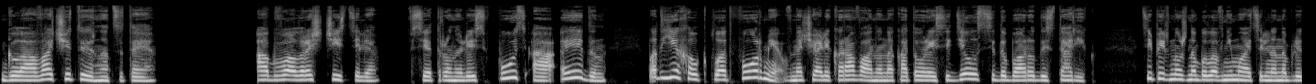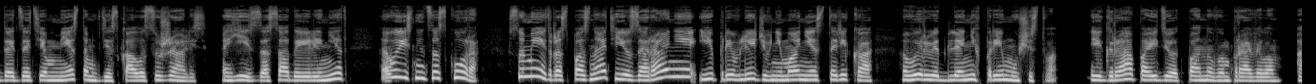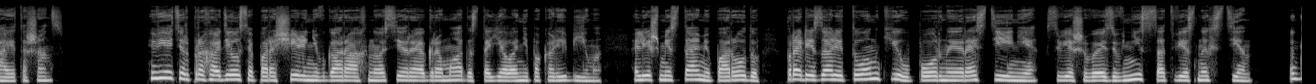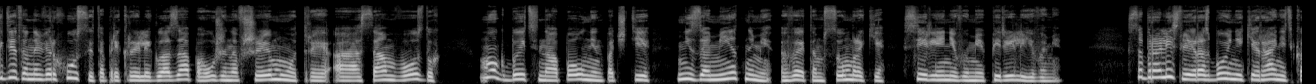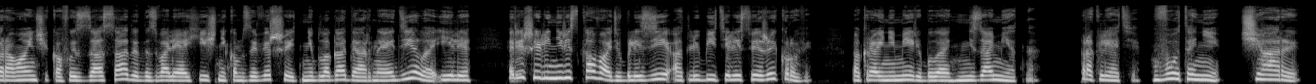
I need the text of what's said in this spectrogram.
Глава 14. Обвал расчистили. Все тронулись в путь, а Эйден подъехал к платформе в начале каравана, на которой сидел седобородый старик. Теперь нужно было внимательно наблюдать за тем местом, где скалы сужались. Есть засада или нет, выяснится скоро. Сумеет распознать ее заранее и привлечь внимание старика, вырвет для них преимущество. Игра пойдет по новым правилам, а это шанс. Ветер проходился по расщелине в горах, но серая громада стояла непоколебимо. Лишь местами породу прорезали тонкие упорные растения, свешиваясь вниз с отвесных стен. Где-то наверху сыто прикрыли глаза поужинавшие мотры, а сам воздух мог быть наполнен почти незаметными в этом сумраке сиреневыми переливами. Собрались ли разбойники ранить караванщиков из засады, дозволяя хищникам завершить неблагодарное дело, или решили не рисковать вблизи от любителей свежей крови. По крайней мере, было незаметно. Проклятие. Вот они, чары.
